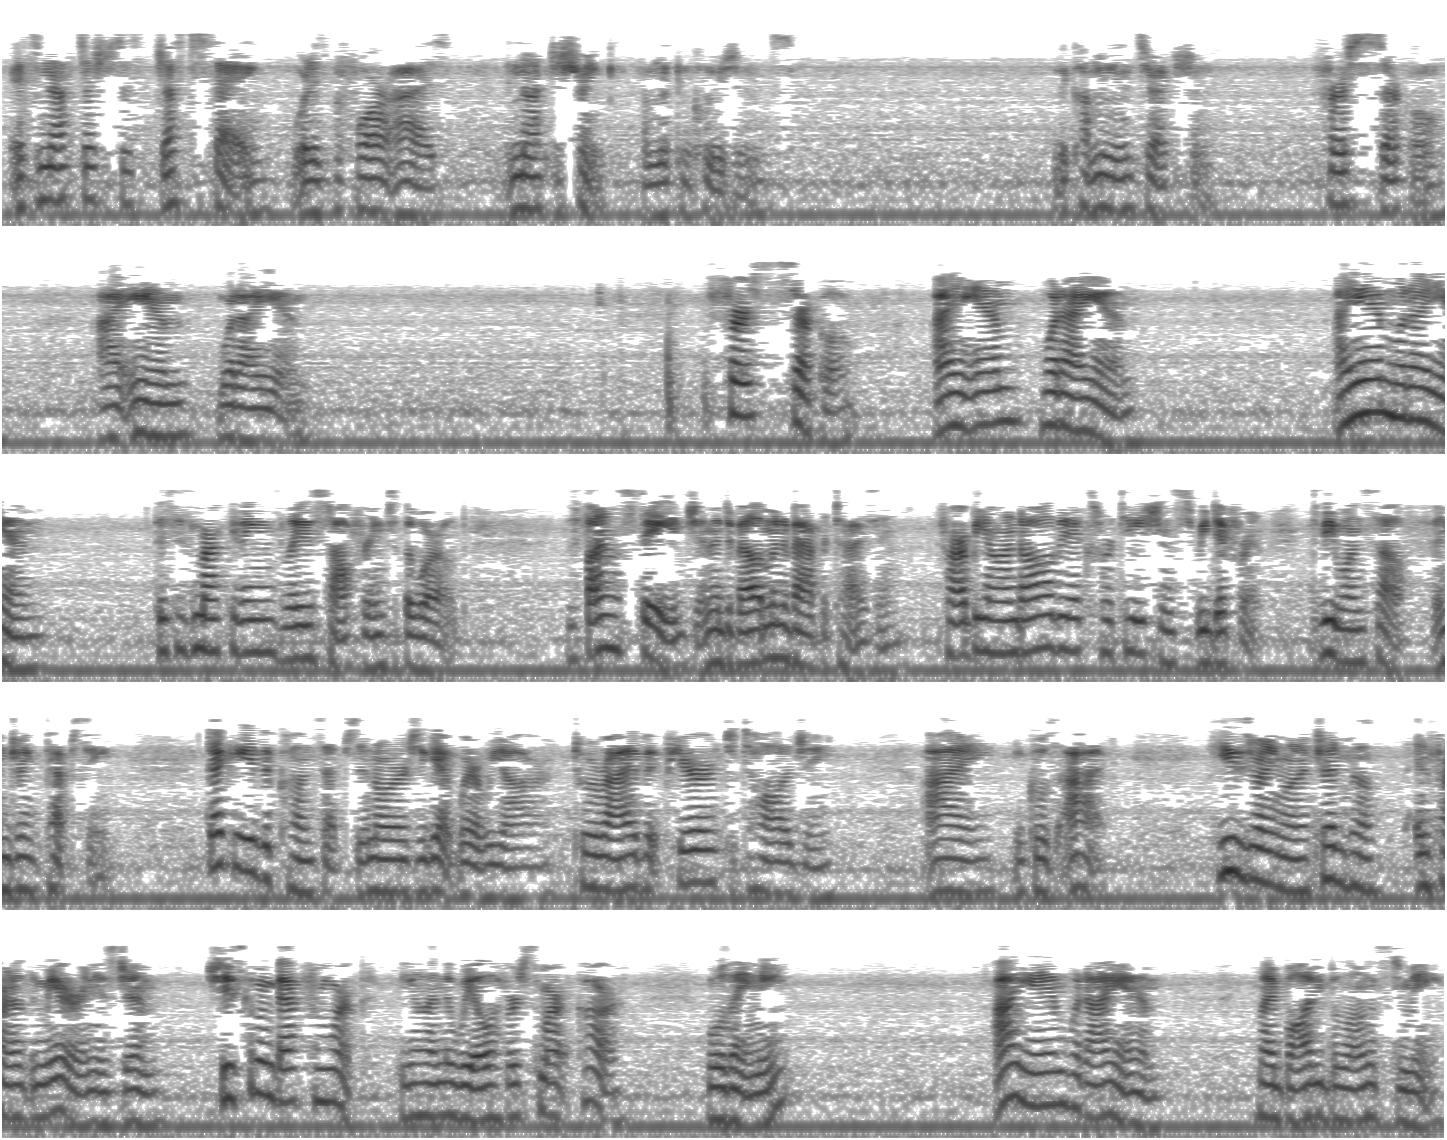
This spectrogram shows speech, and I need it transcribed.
It's enough just to, just to say what is before our eyes and not to shrink from the conclusions. The coming insurrection. First circle. I am what I am. First circle. I am what I am. I am what I am. This is marketing's latest offering to the world. The final stage in the development of advertising, far beyond all the exhortations to be different, to be oneself, and drink Pepsi decades of concepts in order to get where we are, to arrive at pure tautology. I equals I. He's running on a treadmill in front of the mirror in his gym. She's coming back from work behind the wheel of her smart car. Will they meet? I am what I am. My body belongs to me.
